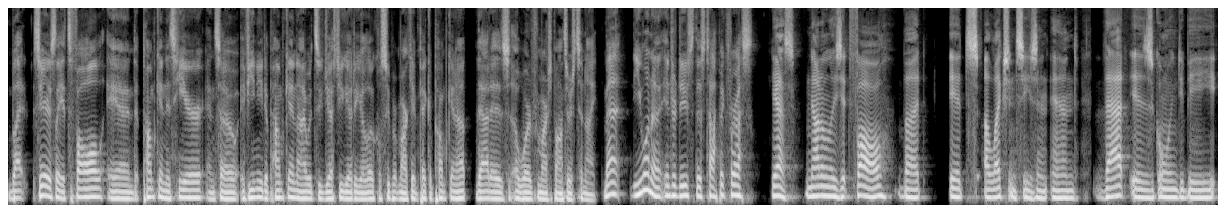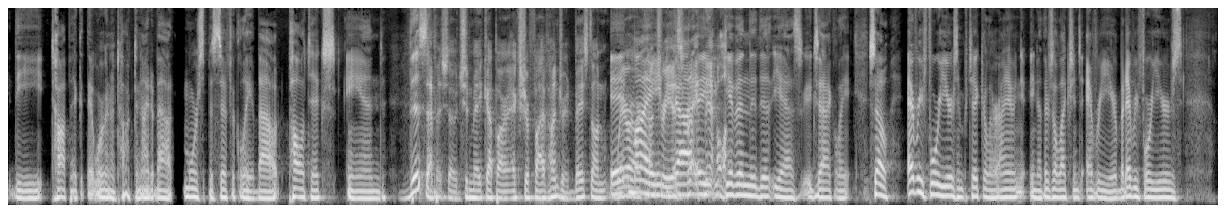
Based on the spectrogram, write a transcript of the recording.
But seriously, it's fall and pumpkin is here. And so if you need a pumpkin, I would suggest you go to your local supermarket and pick a pumpkin up. That is a word from our sponsors tonight. Matt, do you want to introduce this topic for us? Yes, not only is it fall, but it's election season, and that is going to be the topic that we're going to talk tonight about, more specifically about politics and This episode should make up our extra 500 based on where our country is uh, right now. Given the, the yes, exactly. So every four years, in particular, I mean, you know, there's elections every year, but every four years,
